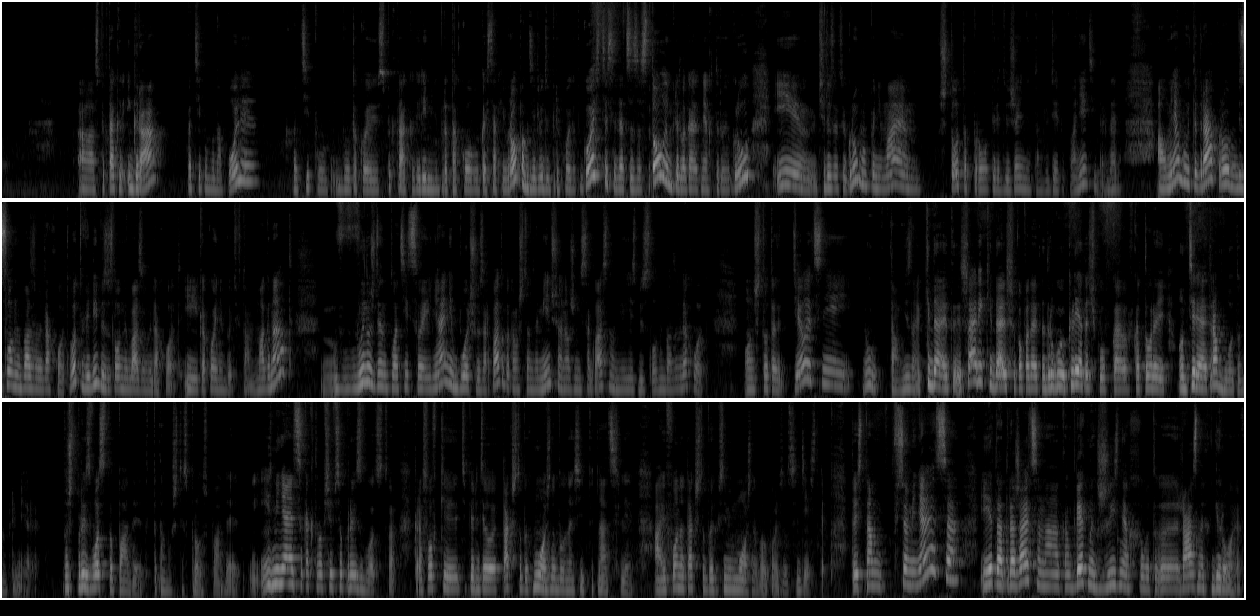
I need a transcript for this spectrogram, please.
а, спектакль «Игра» по типу «Монополии», по типу был такой спектакль «Римини протокол» в гостях Европа, где люди приходят в гости, садятся за стол, им предлагают некоторую игру, и через эту игру мы понимаем, что-то про передвижение там, людей по планете и так далее. А у меня будет игра про безусловный базовый доход. Вот ввели безусловный базовый доход. И какой-нибудь там магнат вынужден платить своей няне большую зарплату, потому что за меньшую она уже не согласна, у нее есть безусловный базовый доход. Он что-то делает с ней, ну, там, не знаю, кидает шарики, дальше попадает на другую клеточку, в, которой он теряет работу, например. Потому что производство падает, потому что спрос падает. Изменяется как-то вообще все производство. Кроссовки теперь делают так, чтобы их можно было носить 15 лет, а айфоны так, чтобы их с ними можно было пользоваться 10 лет. То есть там все меняется, и это отражается на конкретных жизнях вот, э, разных героев.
